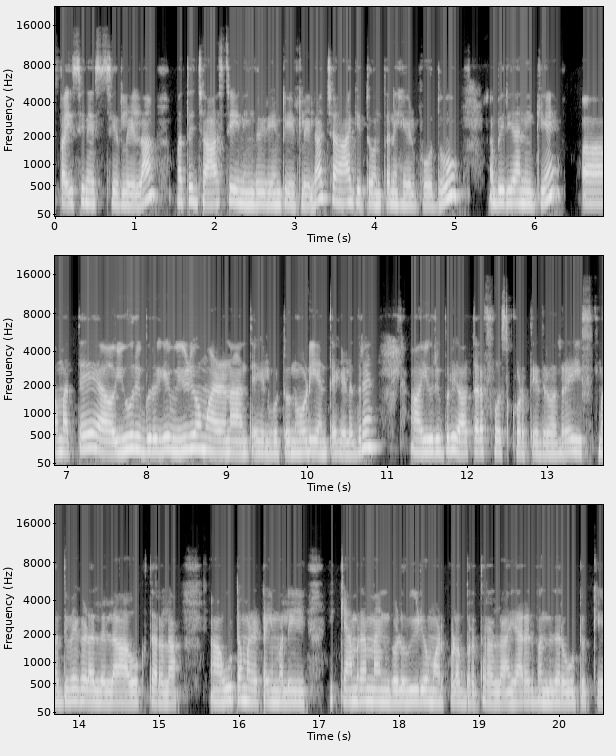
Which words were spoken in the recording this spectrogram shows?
ಸ್ಪೈಸಿನೆಸ್ ಇರಲಿಲ್ಲ, ಮತ್ತು ಜಾಸ್ತಿ ಏನು ಇಂಗ್ರೀಡಿಯೆಂಟ್ ಇರಲಿಲ್ಲ, ಚೆನ್ನಾಗಿತ್ತು ಅಂತಲೇ ಹೇಳ್ಬೋದು. ಬಿರಿಯಾನಿಗೆ ಮತ್ತು ಇವರಿಬ್ಬರಿಗೆ ವೀಡಿಯೋ ಮಾಡೋಣ ಅಂತ ಹೇಳ್ಬಿಟ್ಟು ನೋಡಿ ಅಂತ ಹೇಳಿದ್ರೆ ಇವರಿಬ್ಬರು ಯಾವ ಥರ ಫೋಸ್ ಕೊಡ್ತಿದ್ರು ಅಂದರೆ, ಈ ಮದುವೆಗಳಲ್ಲೆಲ್ಲ ಹೋಗ್ತಾರಲ್ಲ ಊಟ ಮಾಡೋ ಟೈಮಲ್ಲಿ ಈ ಕ್ಯಾಮ್ರಾಮ್ಯಾನ್ಗಳು ವೀಡಿಯೋ ಮಾಡ್ಕೊಳಕ್ಕೆ ಬರ್ತಾರಲ್ಲ, ಯಾರ್ಯಾರು ಬಂದಿದ್ದಾರೆ ಊಟಕ್ಕೆ,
